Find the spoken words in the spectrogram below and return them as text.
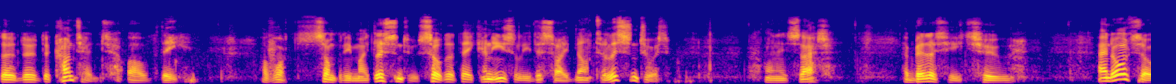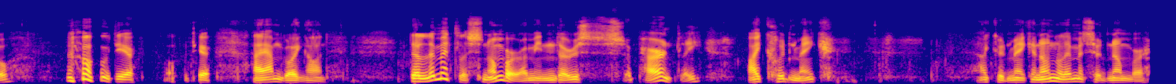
the, the, the content of the of what somebody might listen to so that they can easily decide not to listen to it. And it's that ability to, and also, oh dear, oh dear, I am going on. The limitless number, I mean, there is apparently, I could make, I could make an unlimited number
